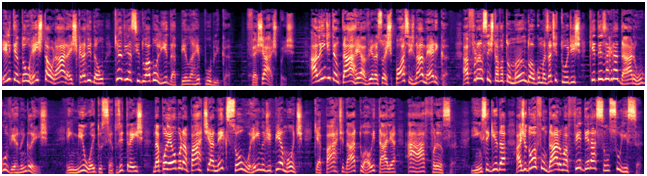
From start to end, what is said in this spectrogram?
ele tentou restaurar a escravidão que havia sido abolida pela República. Fecha aspas. Além de tentar reaver as suas posses na América, a França estava tomando algumas atitudes que desagradaram o governo inglês. Em 1803, Napoleão Bonaparte anexou o reino de Piemonte, que é parte da atual Itália, à França, e em seguida ajudou a fundar uma federação suíça.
